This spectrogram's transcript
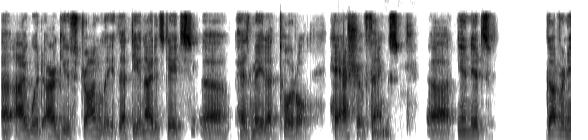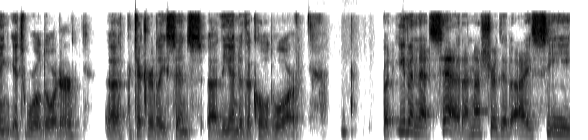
uh, I would argue strongly that the United States uh, has made a total hash of things uh, in its governing its world order uh, particularly since uh, the end of the Cold War. But even that said, I'm not sure that I see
